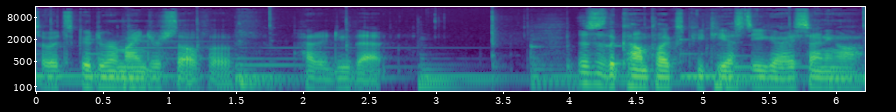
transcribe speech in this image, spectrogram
So it's good to remind yourself of how to do that. This is the Complex PTSD guy signing off.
